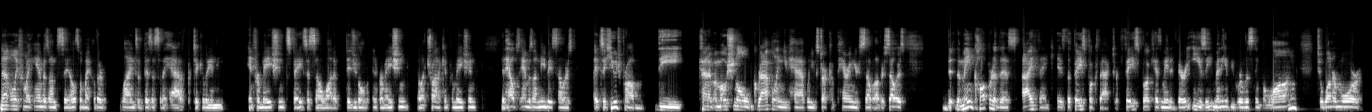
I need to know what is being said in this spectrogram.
not only for my Amazon sales, but my other lines of business that I have, particularly in the information space. I sell a lot of digital information, electronic information that helps Amazon and eBay sellers. It's a huge problem. The kind of emotional grappling you have when you start comparing yourself to other sellers. The, the main culprit of this, I think, is the Facebook factor. Facebook has made it very easy. Many of you who are listening belong to one or more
